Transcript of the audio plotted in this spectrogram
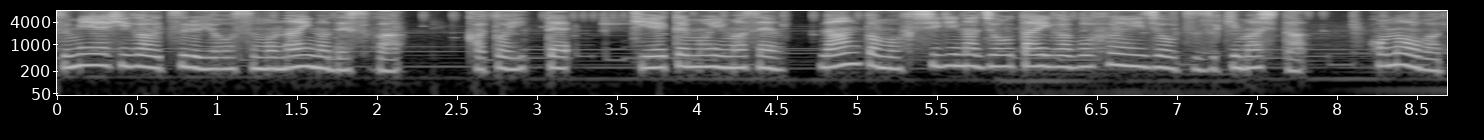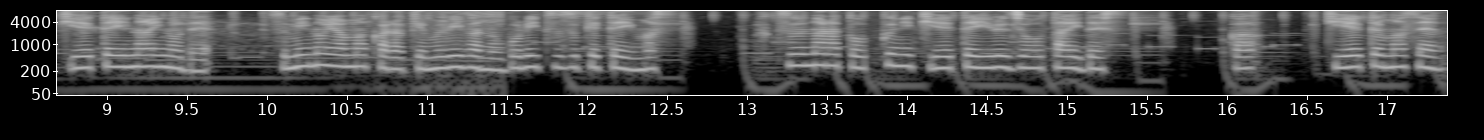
炭へ火が移る様子もないのですが、かといって、消えてもいません。なんとも不思議な状態が5分以上続きました。炎は消えていないので、炭の山から煙が上り続けています。普通ならとっくに消えている状態です。が、消えてません。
